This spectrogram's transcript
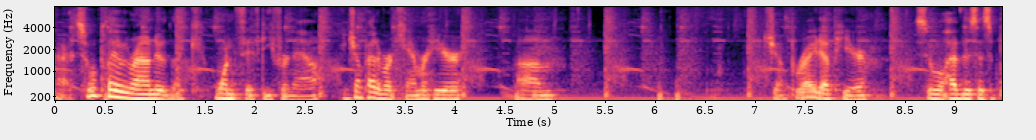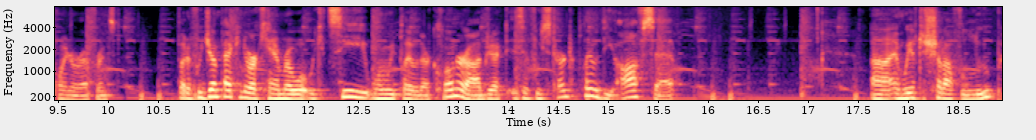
All right, so we'll play around with like 150 for now. We jump out of our camera here, um, jump right up here. So we'll have this as a point of reference. But if we jump back into our camera, what we can see when we play with our cloner object is if we start to play with the offset, uh, and we have to shut off loop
